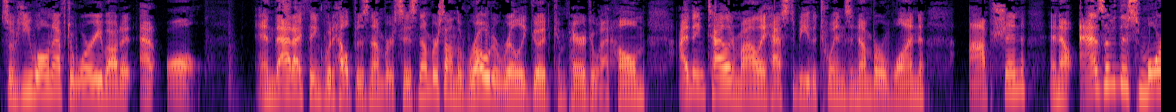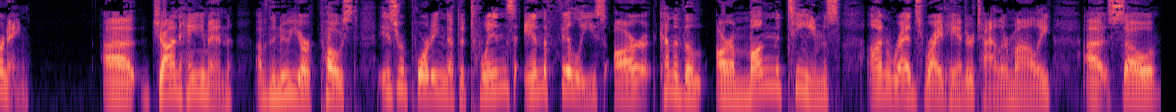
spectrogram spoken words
So he won't have to worry about it at all. And that I think would help his numbers. His numbers on the road are really good compared to at home. I think Tyler Mahle has to be the Twins number one option. And now as of this morning, uh, Jon Heyman of the New York Post is reporting that the Twins and the Phillies are kind of the, are among the teams on Reds right-hander Tyler Mahle. Uh, so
